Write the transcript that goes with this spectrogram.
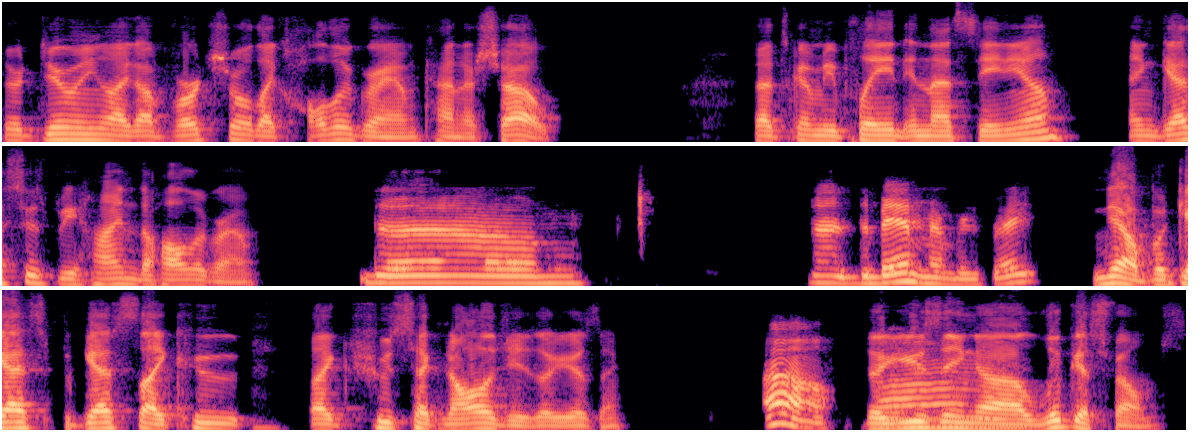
they're doing like a virtual, like hologram kind of show that's going to be played in that stadium. And guess who's behind the hologram? The um, the the band members, right? No, but guess, but guess like who, like whose technology they're using? Oh, They're using uh um, Lucasfilms.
